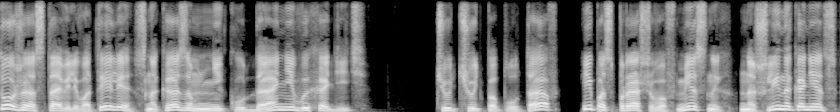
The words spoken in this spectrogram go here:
тоже оставили в отеле с наказом никуда не выходить. Чуть-чуть поплутав и поспрашивав местных, нашли, наконец,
